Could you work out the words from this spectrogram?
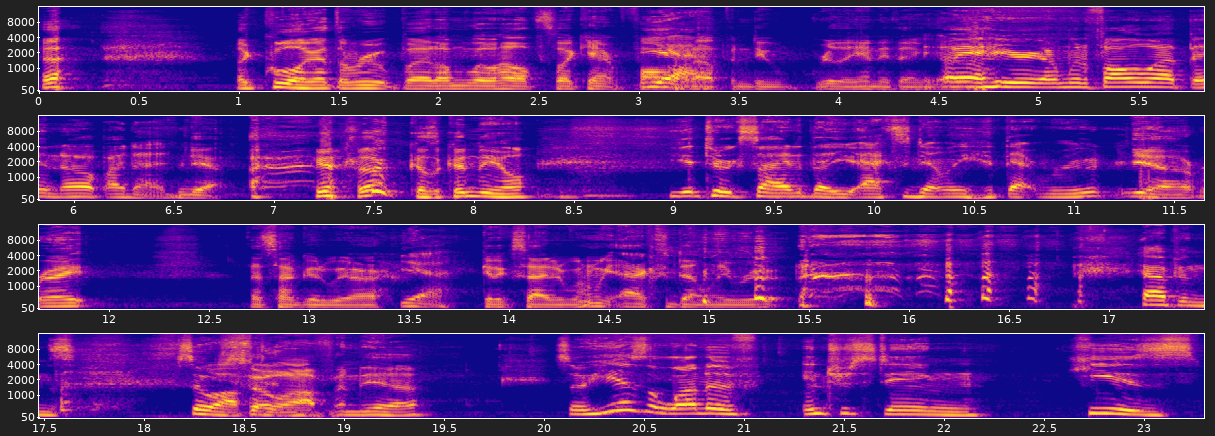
like, cool, I got the root, but I'm low health, so I can't follow it up and do really anything. Oh, yeah, here, I'm going to follow up, and oh, I died. Yeah. Because I couldn't heal. You get too excited that you accidentally hit that root. Yeah, right. That's how good we are. Yeah, Get excited when we accidentally root. happens so often. so often, yeah. So he has a lot of interesting. He is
